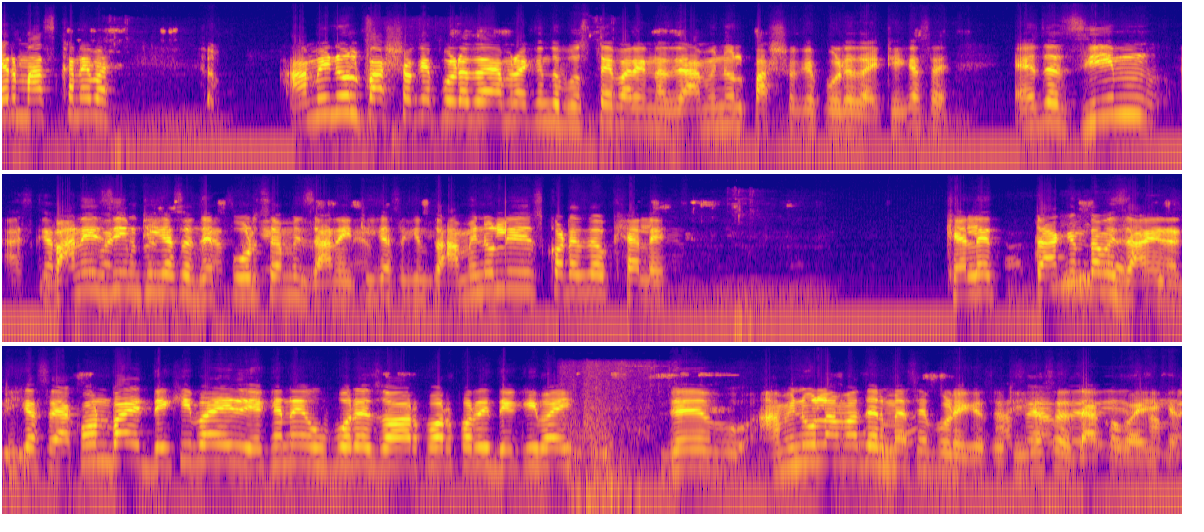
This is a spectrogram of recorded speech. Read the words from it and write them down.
এর মাঝখানে ভাই আমিনুল পাঁচশোকে পড়ে যায় আমরা কিন্তু বুঝতে পারি না যে আমিনুল পাঁচশোকে পড়ে যায় ঠিক আছে? এই যে জিম বানি জিম ঠিক আছে যে পড়ছে আমি জানি ঠিক আছে? কিন্তু আমিনুল স্কটে যেও খেলে খেলে তা কিন্তু আমি জানি না ঠিক আছে? এখন ভাই দেখি ভাই এখানে উপরে যাওয়ার পর পরে দেখি ভাই যে আমিনুল আমাদের ম্যাচে পড়ে গেছে ঠিক আছে দেখো ভাই এখান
